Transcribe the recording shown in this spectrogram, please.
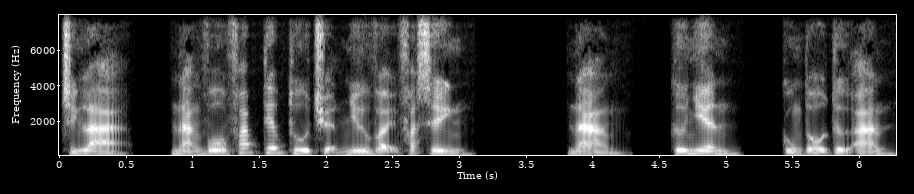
chính là, nàng vô pháp tiếp thu chuyện như vậy phát sinh. Nàng, cư nhiên, cùng Tô Tử An.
